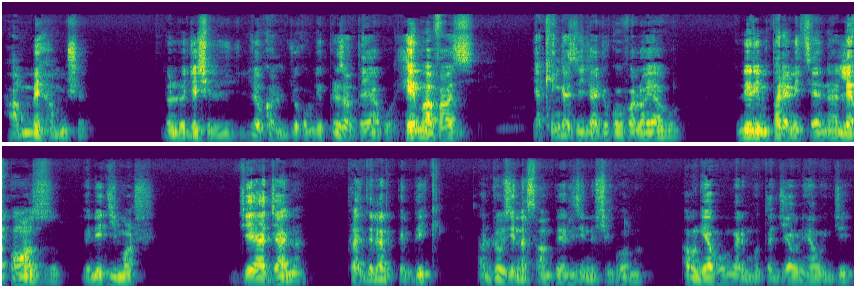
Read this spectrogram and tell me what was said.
hamme hamshe. Londo jeshi rjo ko li presente yabo. Hema vazi ya kingazi ya joko volo yabo. Diri rimparani tena le 11 yo de dimanche je jana place de la republique arjo na sambe rizine shigoma. Abongi abo mutajawni mutajao nje. Hawinji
